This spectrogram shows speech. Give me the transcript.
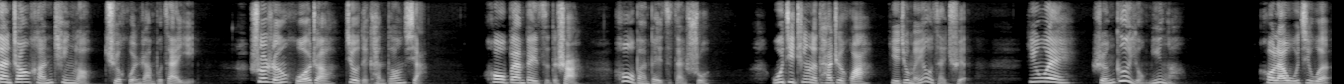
但张涵听了却浑然不在意，说：“人活着就得看当下，后半辈子的事儿，后半辈子再说。”无忌听了他这话，也就没有再劝，因为人各有命啊。后来无忌问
